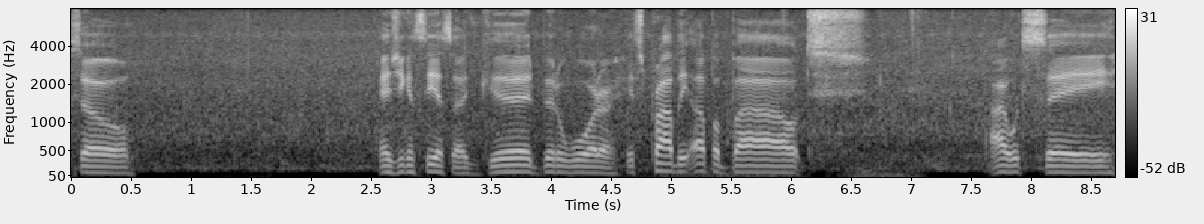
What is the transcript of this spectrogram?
So as you can see, it's a good bit of water. It's probably up about, I would say,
